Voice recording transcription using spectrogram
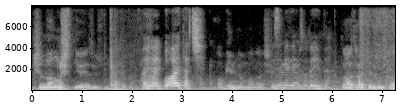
ışınlanmış diye yazıyorsun. Hayır hayır bu Aytaç. Ama bilmiyorum valla. Şey. Bizim dediğimiz bu değildi. Daha kaliteli bu işler.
